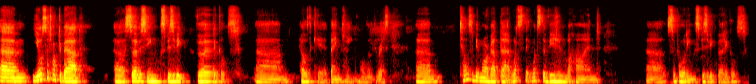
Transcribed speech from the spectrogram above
Um, you also talked about uh, servicing specific verticals, um, healthcare, banking, all of the rest. Um, tell us a bit more about that. What's the what's the vision behind uh, supporting specific verticals?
